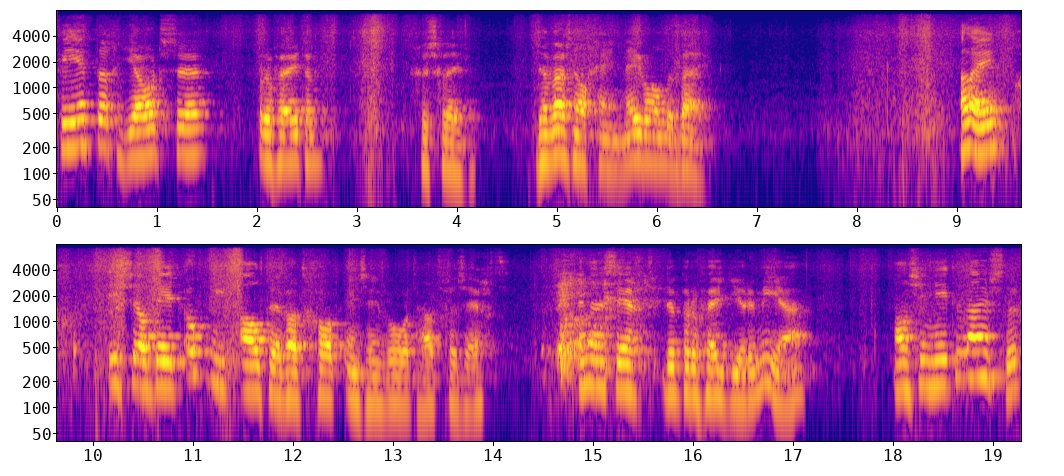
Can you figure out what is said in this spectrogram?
40 Joodse profeten geschreven. Er was nog geen Nederlander bij. Alleen, Israël deed ook niet altijd wat God in zijn woord had gezegd. En dan zegt de profeet Jeremia, als je niet luistert,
